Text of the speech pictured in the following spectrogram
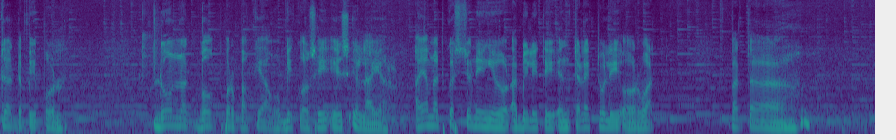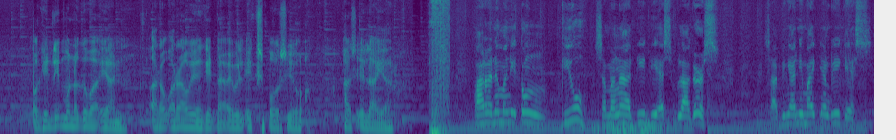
tell the people do not vote for Pacquiao because he is a liar. I am not questioning your ability intellectually or what. But uh, pag hindi mo nagawa yan, araw-arawin kita, I will expose you as a liar. Para naman itong cue sa mga DDS vloggers. Sabi nga ni Mike Enriquez,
